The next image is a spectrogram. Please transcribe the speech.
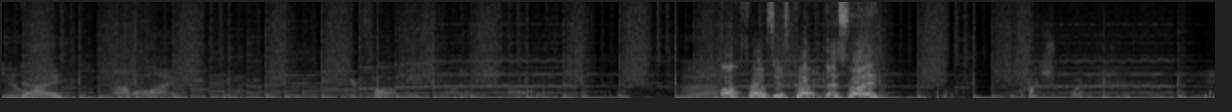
You You know what? die. No, I'm alive. You can follow me if you want. Oh. Uh, Oh, Frisk coming this way. Which way? Eh,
